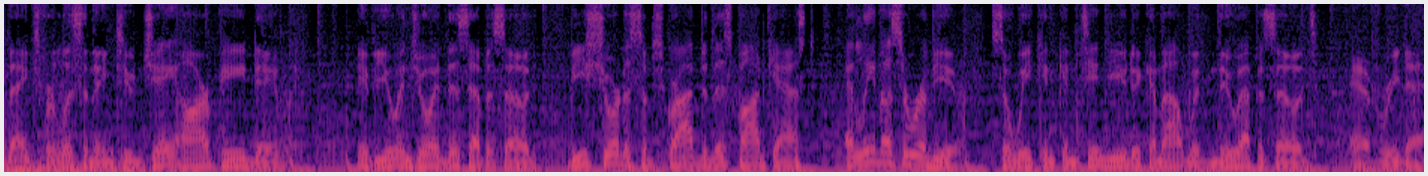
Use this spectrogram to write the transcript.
Thanks for listening to JRP Daily. If you enjoyed this episode, be sure to subscribe to this podcast and leave us a review so we can continue to come out with new episodes every day.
